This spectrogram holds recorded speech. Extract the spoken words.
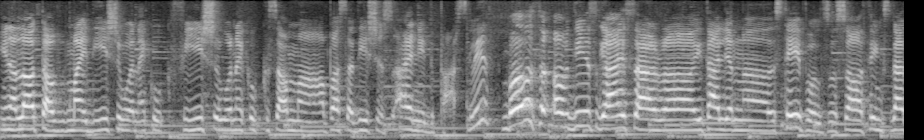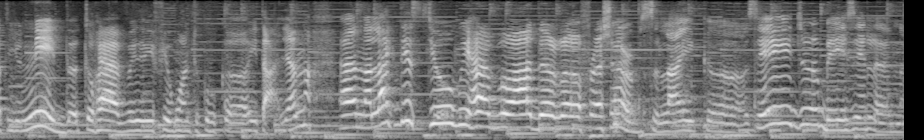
in a lot of my dish when I cook fish, when I cook some uh, pasta dishes, I need parsley. Both of these guys are uh, Italian uh, staples, so things that you need to have if you want to cook uh, Italian. And like this too, we have other uh, fresh herbs like uh, sage, basil and uh,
